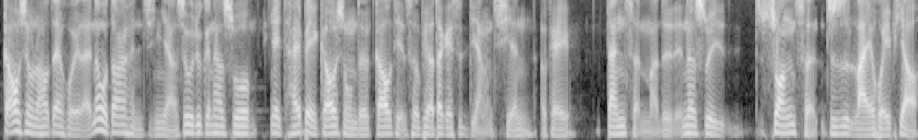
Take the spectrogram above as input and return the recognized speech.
高雄，然后再回来。那我当然很惊讶，所以我就跟他说，哎、台北高雄的高铁车票大概是两千，OK，单程嘛，对不对？那所以双程就是来回票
